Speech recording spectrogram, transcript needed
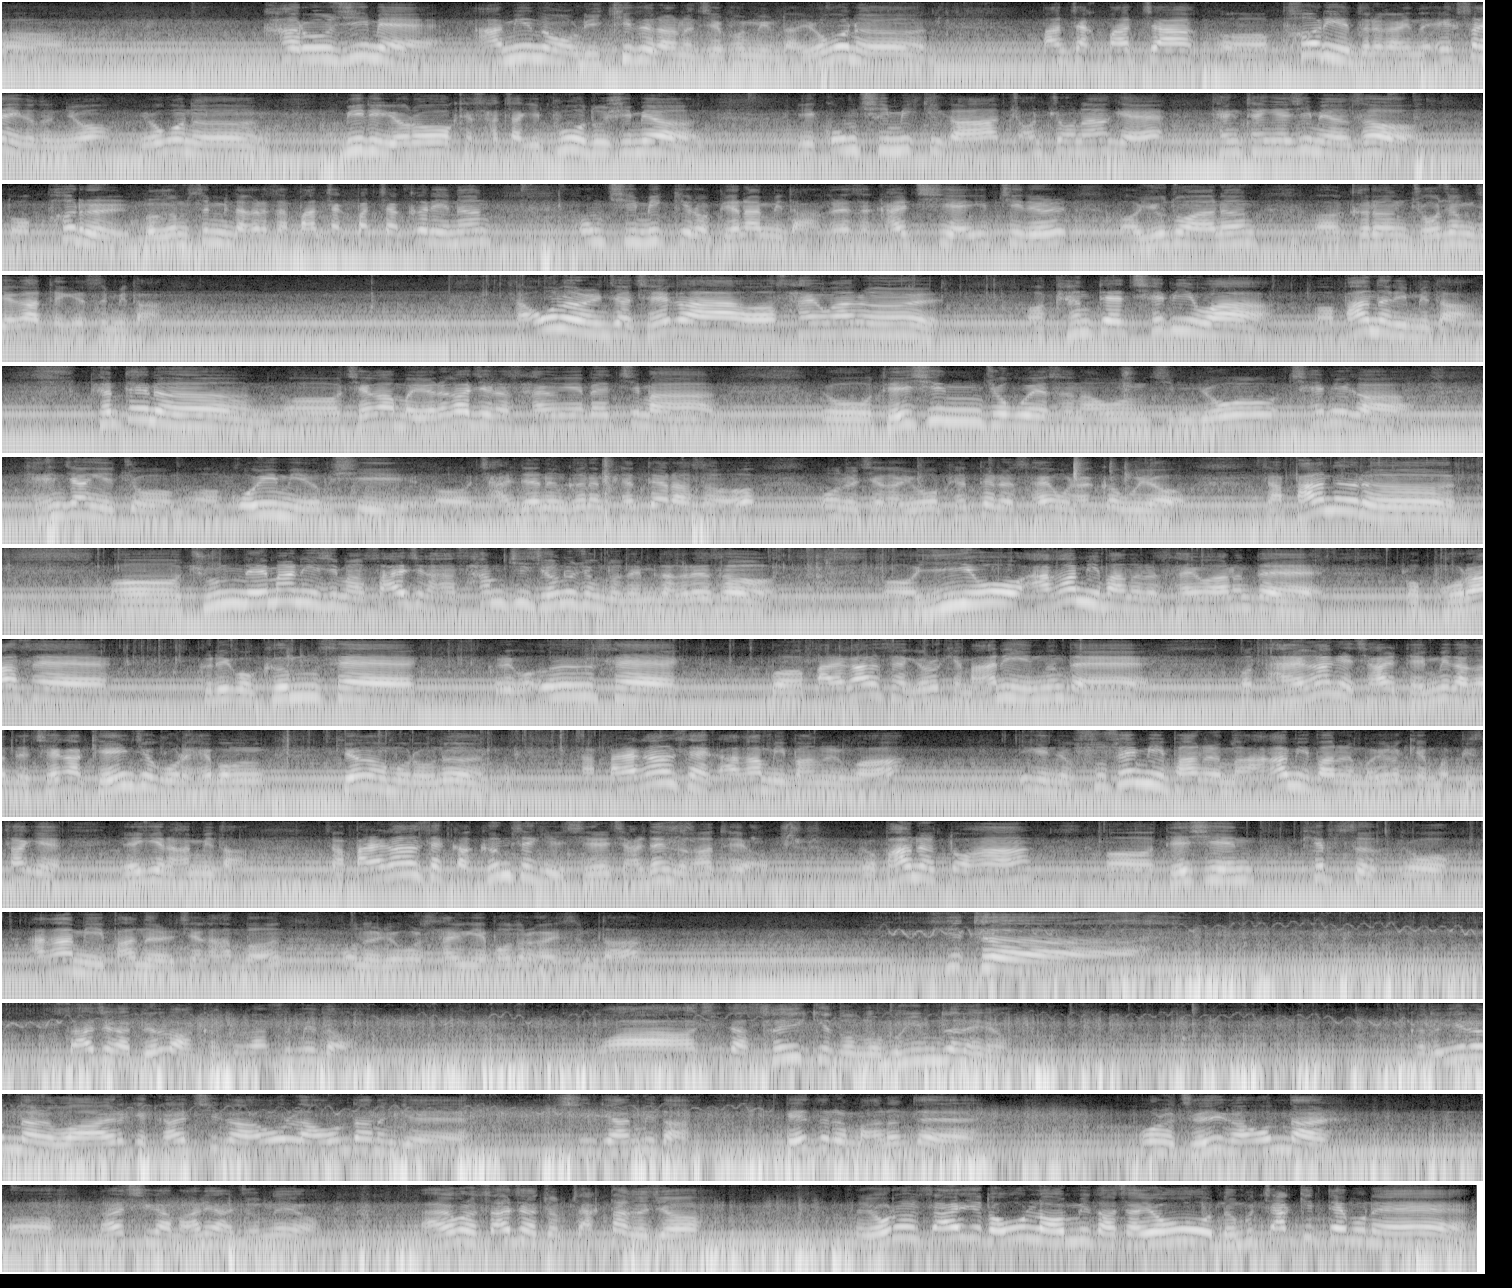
어, 카루짐의 아미노 리퀴드라는 제품입니다. 요거는 반짝반짝 어, 펄이 들어가 있는 액상이거든요. 요거는 미리 요렇게 살짝 이 부어 두시면 이 꽁치 미끼가 쫀쫀하게 탱탱해지면서 또 펄을 머금습니다. 그래서 반짝반짝 끓이는 꽁치 미끼로 변합니다. 그래서 갈치의 입질을 어, 유도하는 어, 그런 조정제가 되겠습니다. 자, 오늘 이제 제가 어, 사용하는 어, 편대 채비와 어, 바늘입니다. 편대는 어, 제가 뭐 여러 가지를 사용해 봤지만 요 대신 조구에서 나온 지금 요 채비가 굉장히 좀 어, 꼬임이 없이 어, 잘 되는 그런 편대라서 오늘 제가 요 편대를 사용을 할 거고요. 자, 바늘은 어, 준 내만이지만 사이즈가 한 3지 전후 정도 됩니다. 그래서 어, 2호 아가미 바늘을 사용하는데 뭐 보라색 그리고 금색 그리고 은색 뭐 빨간색 이렇게 많이 있는데 뭐 다양하게 잘 됩니다. 근데 제가 개인적으로 해본 경험으로는 자, 빨간색 아가미 바늘과 이게 이제 수세미 바늘, 뭐 아가미 바늘 뭐 이렇게 뭐 비슷하게 얘기를 합니다. 자, 빨간색과 금색이 제일 잘 된 것 같아요. 요 바늘 또한 어, 대신 캡스 요 아가미 바늘 제가 한번 오늘 요걸 사용해 보도록 하겠습니다. 히트 사이즈가 별로 안 큰 것 같습니다. 와 진짜 서 있기도 너무 힘드네요. 그래도 이런 날 와 이렇게 갈치가 올라온다는 게 신기합니다. 배들은 많은데 오늘 저희가 온 날 어, 날씨가 많이 안 좋네요. 아 이거는 사이즈가 좀 작다 그죠? 요런 사이즈도 올라옵니다. 자, 요거 너무 작기 때문에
